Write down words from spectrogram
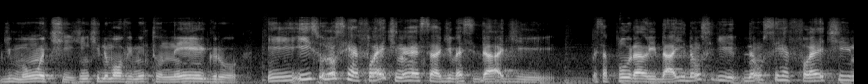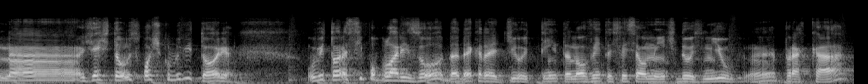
de monte, gente do movimento negro. E isso não se reflete, né, essa diversidade, essa pluralidade não se, não se reflete na gestão do Esporte Clube Vitória. O Vitória se popularizou da década de 80, 90, especialmente 2000 né, para cá,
